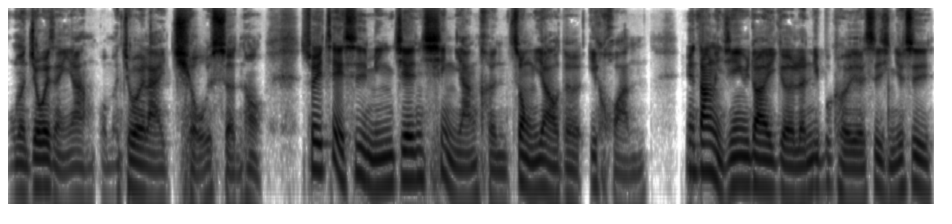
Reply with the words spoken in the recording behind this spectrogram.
我们就会怎样？我们就会来求神吼，所以这也是民间信仰很重要的一环。因为当你今天遇到一个能力不可为的事情，就是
